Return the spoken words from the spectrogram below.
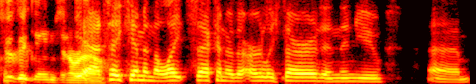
two good games in a row. yeah, take him in the late second or the early third, and then you um,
